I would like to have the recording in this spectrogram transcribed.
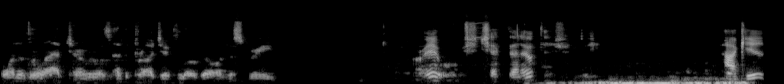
One of the lab terminals had the project logo on the screen. Alright, well, we should check that out then, shouldn't we? Hack in.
